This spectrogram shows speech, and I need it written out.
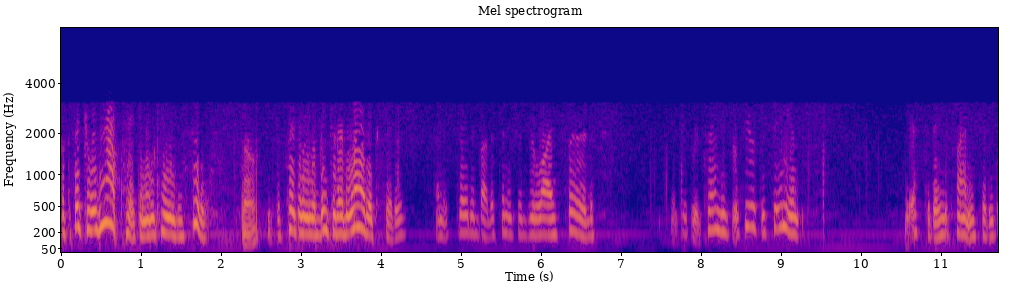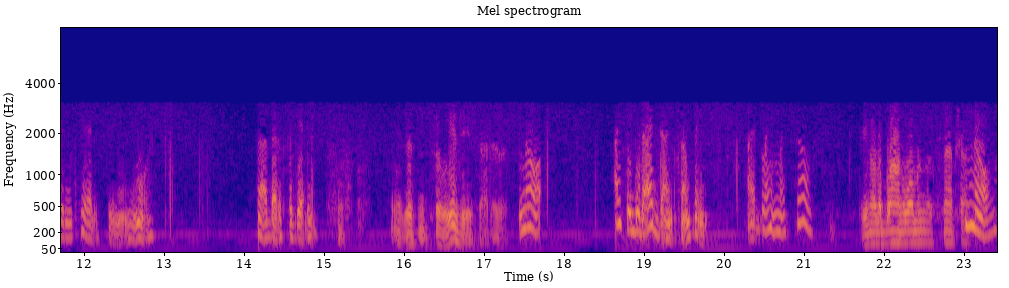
But the picture was not taken in Kansas City. No? It was taken on the beach at Atlantic City, and it's dated by the finish of July 3rd. Since his return, he's refused to see me, and yesterday he finally said he didn't care to see me anymore. So I'd better forget him. It isn't so easy as that, is it? No, I figured I'd done something. I blame myself. Do you know the blonde woman in the snapshot? No.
